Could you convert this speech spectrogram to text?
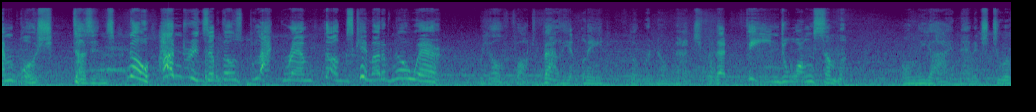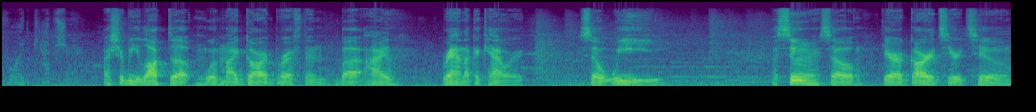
ambush. Dozens, no, hundreds of those Black Ram thugs came out of nowhere. We all fought valiantly, but were no match for that fiend Wongsum. Only I managed to avoid capture. I should be locked up with my guard Brefton, but I ran like a coward. So we assume so there are guards here too.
